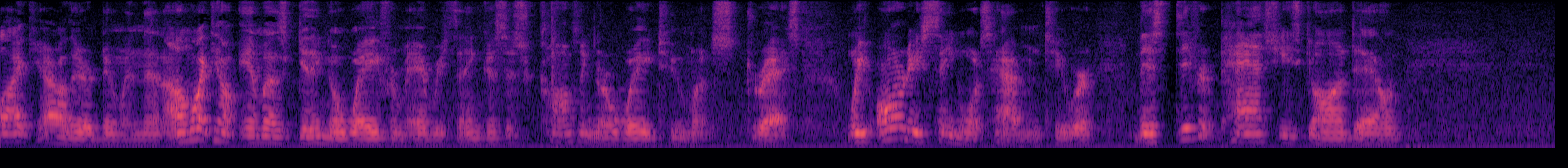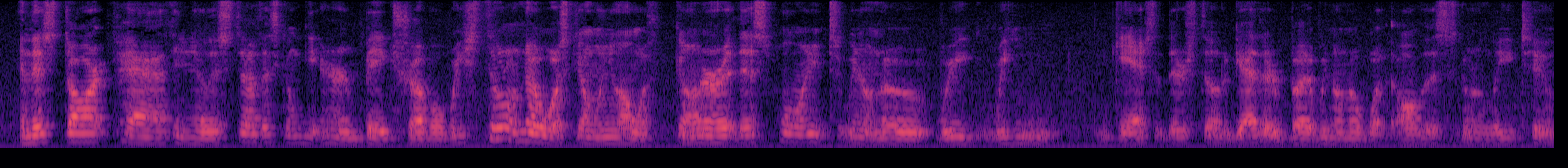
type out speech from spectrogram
like how they're doing that. I like how Emma's getting away from everything because it's causing her way too much stress. We've already seen what's happened to her this different path she's gone down and this dark path, you know, this stuff that's going to get her in big trouble. We still don't know what's going on with Gunner at this point. We don't know. We we can guess that they're still together, but we don't know what all this is going to lead to.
